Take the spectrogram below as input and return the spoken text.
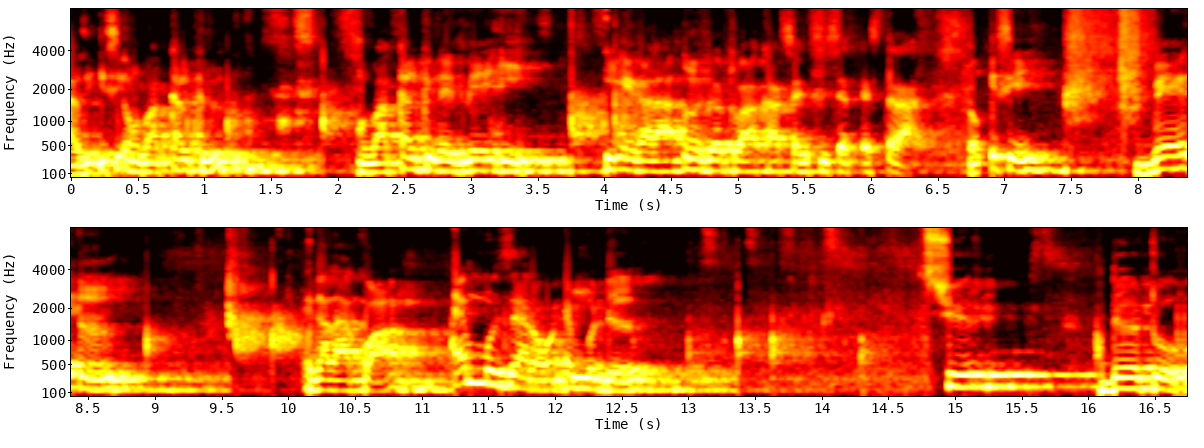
Alors, ici, on va calculer, on va calculer VI, I égale à 1, 2, 3, 4, 5, 6, 7, etc. Donc ici, V1 égale à quoi? M0, M2 sur 2 taux.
